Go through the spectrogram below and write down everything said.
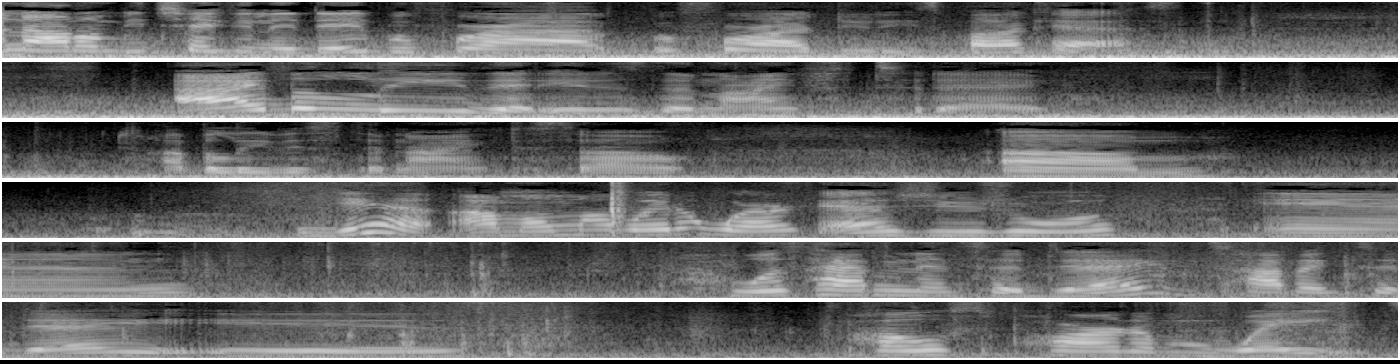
know I don't be checking the day before I before I do these podcasts. I believe that it is the ninth today. I believe it's the ninth. So, um, yeah, I'm on my way to work as usual, and what's happening today? The topic today is postpartum weight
